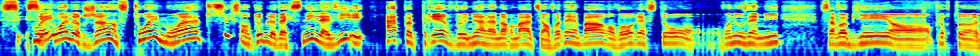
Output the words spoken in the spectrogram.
c'est Oui. quoi l'urgence? Toi et moi, tous ceux qui sont double vaccinés, la vie est à peu près revenue à la normale. Tu sais, on va dans un bar, on va au resto, on, voit nos amis, ça va bien, on peut retourner,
